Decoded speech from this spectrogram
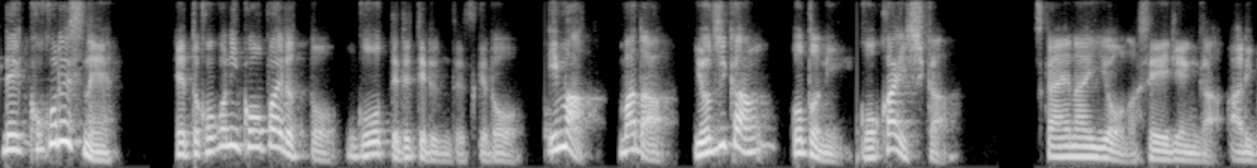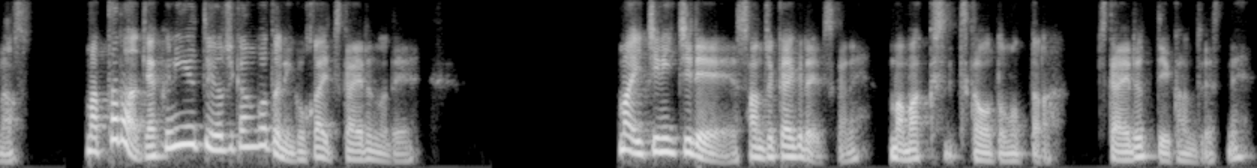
で、ここですね。えっと、ここにコーパイロット5って出てるんですけど、今、まだ4時間ごとに5回しか使えないような制限があります。まあ、ただ逆に言うと4時間ごとに5回使えるので、まあ、1日で30回ぐらいですかね。まあ、マックスで使おうと思ったら使えるっていう感じですね。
